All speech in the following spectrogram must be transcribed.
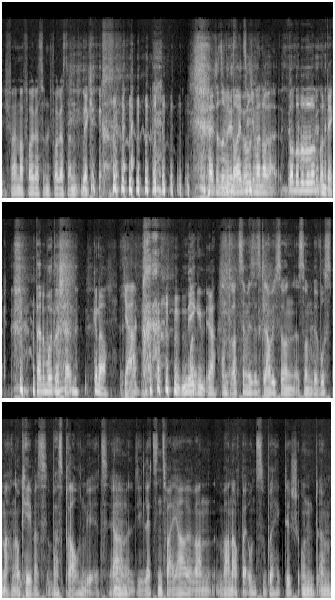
ich fahr immer Vollgas und Vollgas dann weg. halt so mit 90 immer noch und weg. Deine Motorschein. Genau. Ja. nee, und, ja. Und trotzdem ist es, glaube ich, so ein, so ein Bewusstmachen, okay, was, was brauchen wir jetzt? Ja, mhm. die letzten zwei Jahre waren, waren auch bei uns super hektisch und ähm,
